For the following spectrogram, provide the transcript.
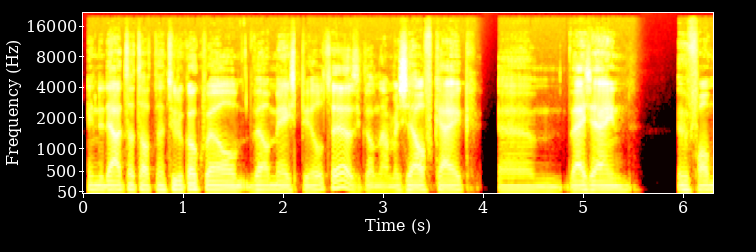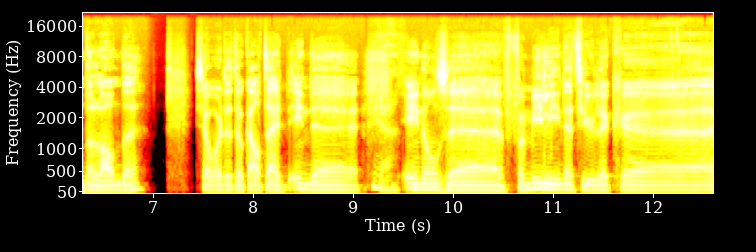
inderdaad, dat dat natuurlijk ook wel, wel meespeelt. Hè? Als ik dan naar mezelf kijk, ehm, wij zijn een van de landen. Zo wordt het ook altijd in, de, Ja. in onze familie natuurlijk eh,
